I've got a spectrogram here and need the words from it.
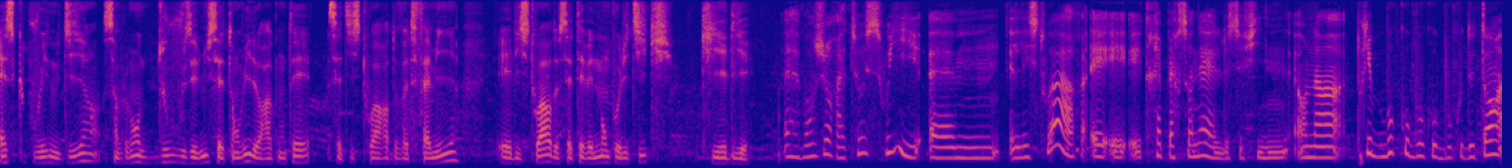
Est-ce que vous pouvez nous dire simplement d'où vous est venue cette envie de raconter cette histoire de votre famille et l'histoire de cet événement politique qui est lié? Euh, bonjour à tous. Oui, euh, l'histoire est, très personnelle de ce film. On a pris beaucoup, beaucoup, beaucoup de temps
